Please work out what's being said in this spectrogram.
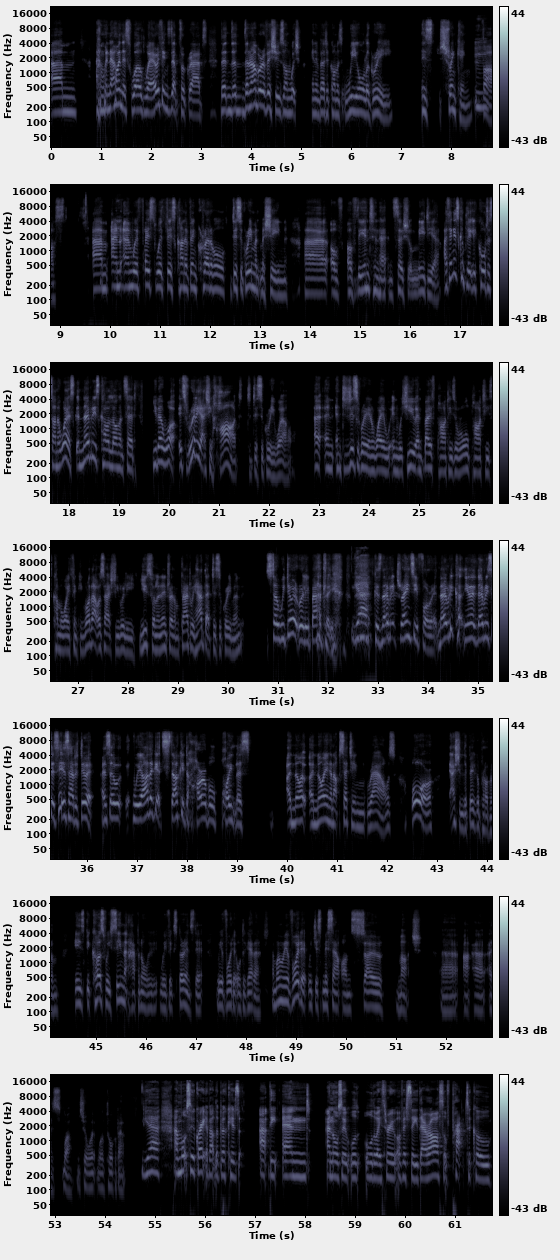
um, and we're now in this world where everything's up for grabs. The, the, the number of issues on which, in inverted commas, we all agree is shrinking mm-hmm. fast. Um, and and we're faced with this kind of incredible disagreement machine uh, of of the internet and social media. I think it's completely caught us unawares, and nobody's come along and said, you know what, it's really actually hard to disagree well. Uh, and, and to disagree in a way in which you and both parties or all parties come away thinking, well, that was actually really useful and interesting. I'm glad we had that disagreement so we do it really badly yeah because nobody trains you for it nobody you know nobody says here's how to do it and so we either get stuck into horrible pointless anno- annoying and upsetting rows or actually the bigger problem is because we've seen that happen or we, we've experienced it we avoid it altogether. And when we avoid it we just miss out on so much uh, uh, uh as well i'm sure we'll talk about. Yeah and what's so great about the book is at the end and also all, all the way through, obviously, there are sort of practical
